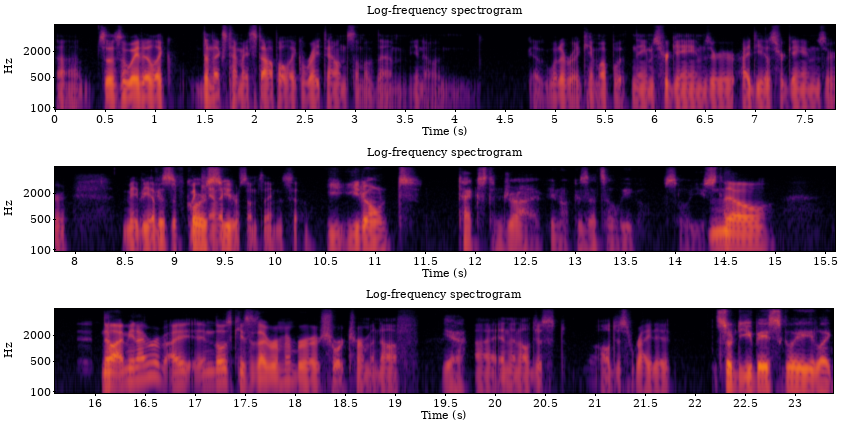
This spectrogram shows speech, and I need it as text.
um, so it's a way to like the next time I stop, I'll like write down some of them, you know, uh, whatever I came up with, names for games or ideas for games, or maybe because a of course mechanic you, or something. So you, you don't text and drive, you know, because that's illegal. So you stop. no, no, I mean, I, re- I in those cases I remember short term enough. Yeah. Uh, and then I'll just I'll just write it. So do you basically like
